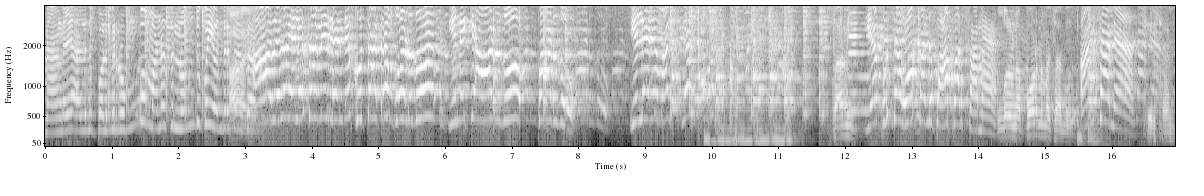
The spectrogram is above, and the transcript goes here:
நாங்களே அழுது புலம்பி ரொம்ப மனசு நொந்து போய் வந்திருக்கோம் ஆ, சாமி. அதெல்லாம் இல்ல சாமி ரெண்டு குத்தாட்டம் போடுது இன்னைக்கு ஆடுது பாடுது. இல்லைன்னா சாமி. ஏன் புடிச்சா உக்காந்து பாப்பார் சாமி. உங்களை நான் போடணுமா சாமி? ஆம் சாமி. சரி சாமி.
